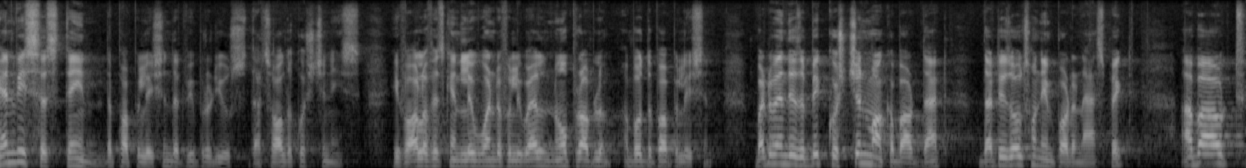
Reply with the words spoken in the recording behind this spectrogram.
can we sustain the population that we produce? That's all the question is. If all of us can live wonderfully well, no problem about the population. But when there's a big question mark about that, that is also an important aspect. About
